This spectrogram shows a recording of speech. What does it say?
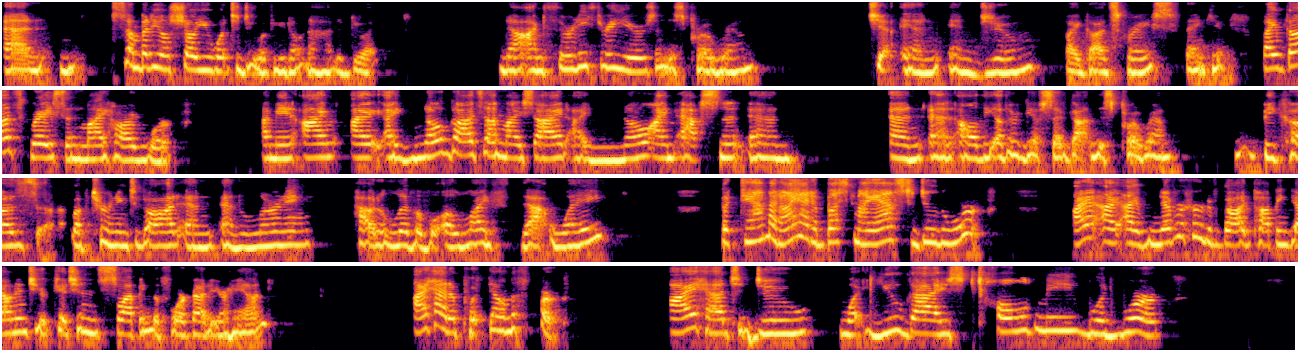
And somebody will show you what to do if you don't know how to do it. Now, I'm 33 years in this program in, in June by God's grace. Thank you. By God's grace and my hard work. I mean, I'm I, I know God's on my side. I know I'm abstinent and and and all the other gifts I've gotten this program because of turning to God and and learning how to live a, a life that way. But damn it, I had to bust my ass to do the work. I, I I've never heard of God popping down into your kitchen and slapping the fork out of your hand. I had to put down the fork. I had to do what you guys told me would work.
